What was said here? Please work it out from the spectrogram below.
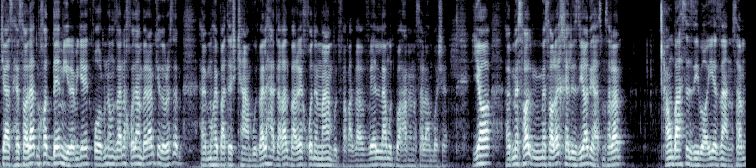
که از حسادت می‌خواد بمیره. میگه قربون اون زن خودم برم که درست محبتش کم بود ولی حداقل برای خود من بود فقط و ول نبود با همه مثلا باشه. یا مثال مثال خیلی زیادی هست. مثلا همون بحث زیبایی زن. مثلا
